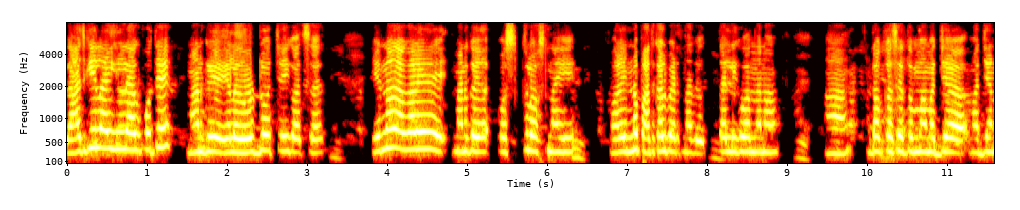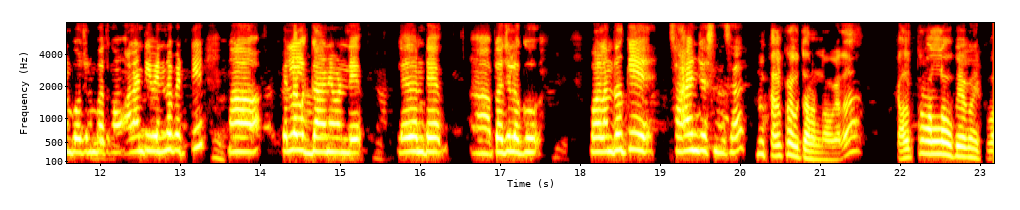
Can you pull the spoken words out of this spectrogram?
రాజకీయ నాయకులు లేకపోతే మనకి ఇలా రోడ్లు వచ్చాయి కదా సార్. ఎన్నో రకాల మనకి వస్తువులు వస్తున్నాయి. వాళ్ళు ఎన్నో పథకాలు పెడుతున్నారు. తల్లికి వందనం ఆ డొక్క సీతమ్మ మధ్య మధ్యాహ్న భోజనం పథకం అలాంటివి ఎన్నో పెట్టి మా పిల్లలకు కానివ్వండి లేదంటే ప్రజలకు వాళ్ళందరికీ సహాయం చేస్తున్నారు సార్. నువ్వు కలెక్టర్ అవుతానన్నావు కదా? కలెక్టర్ వల్ల ఉపయోగం ఎక్కువ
